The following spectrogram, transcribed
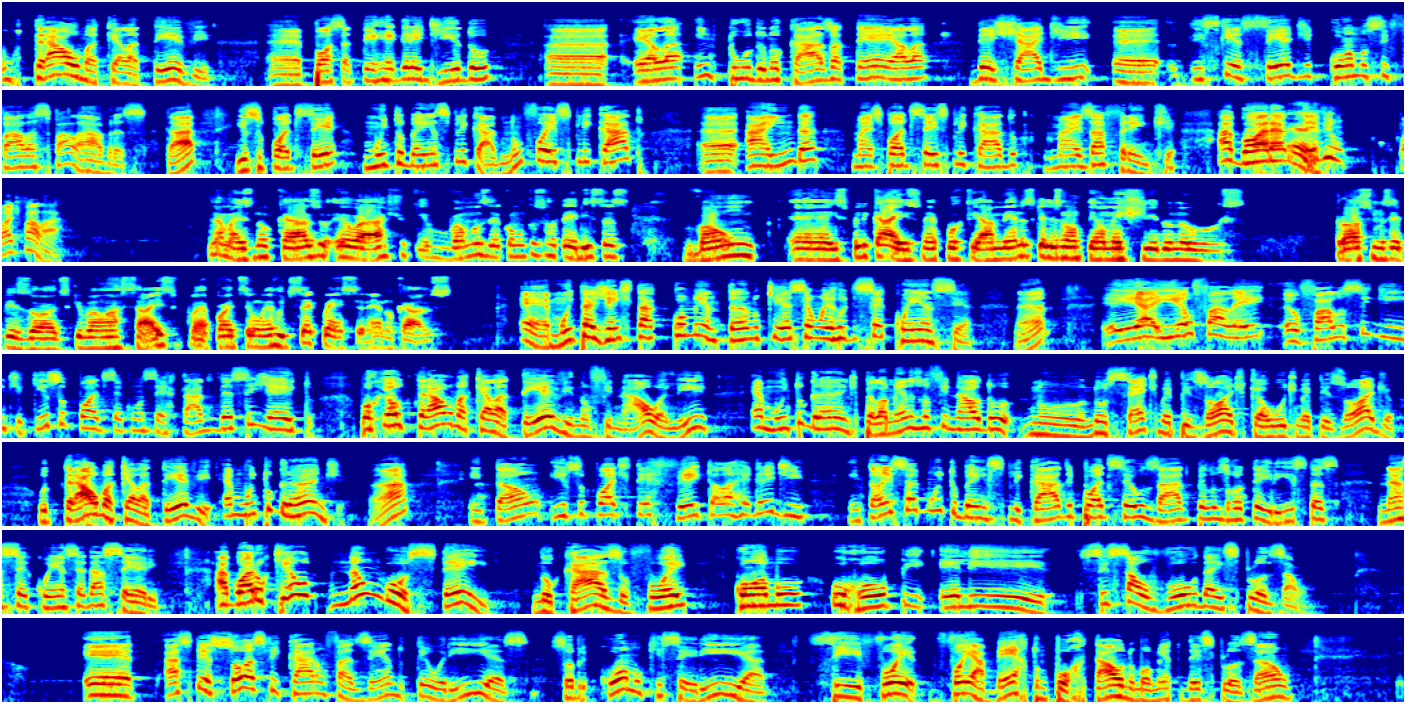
o trauma que ela teve é, possa ter regredido uh, ela em tudo, no caso, até ela deixar de é, esquecer de como se fala as palavras, tá? Isso pode ser muito bem explicado. Não foi explicado uh, ainda, mas pode ser explicado mais à frente. Agora, é. teve um... Pode falar. Não, mas no caso, eu acho que vamos ver como que os roteiristas vão é, explicar isso, né? Porque a menos que eles não tenham mexido nos próximos episódios que vão lançar, isso pode ser um erro de sequência, né, no caso. É, muita gente está comentando que esse é um erro de sequência, né? E aí eu falei, eu falo o seguinte, que isso pode ser consertado desse jeito, porque o trauma que ela teve no final ali é muito grande, pelo menos no final do no, no sétimo episódio, que é o último episódio, o trauma que ela teve é muito grande, né? Então isso pode ter feito ela regredir. Então isso é muito bem explicado e pode ser usado pelos roteiristas na sequência da série. Agora, o que eu não gostei, no caso, foi como o Hope ele se salvou da explosão. É, as pessoas ficaram fazendo teorias sobre como que seria, se foi, foi aberto um portal no momento da explosão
